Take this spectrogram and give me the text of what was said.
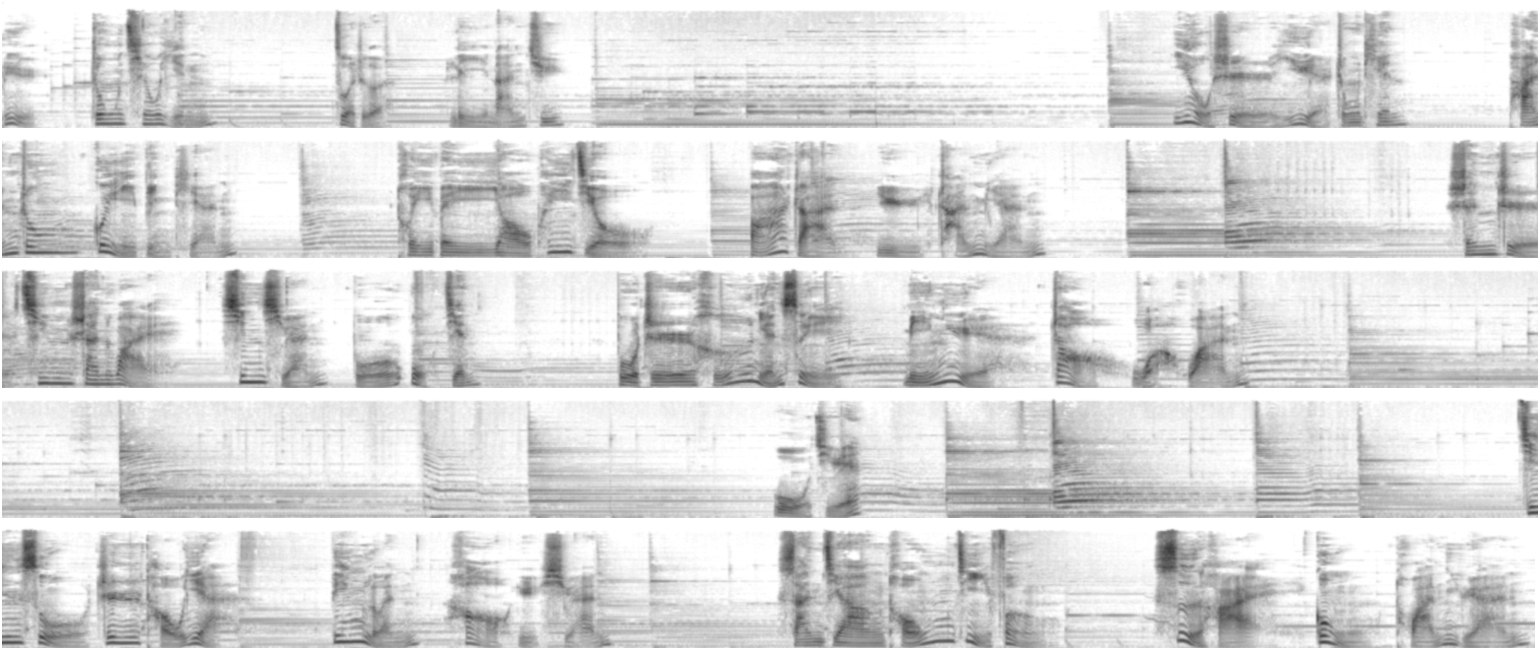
绿中秋吟，作者李南居。又是月中天，盘中桂饼甜。推杯邀醅酒，把盏语缠绵。身至青山外，心悬薄雾间。不知何年岁，明月。照我还。五绝。金粟枝头燕，冰轮皓雨旋。三江同济凤，四海共团圆。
